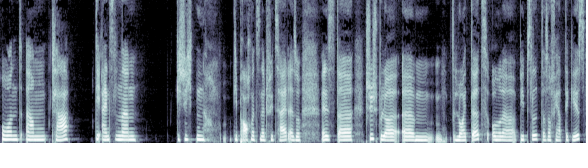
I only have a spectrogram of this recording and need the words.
Und ähm, klar, die einzelnen Geschichten, die brauchen jetzt nicht viel Zeit. Also wenn es der Geschirrspüler ähm, läutet oder bipselt, dass er fertig ist,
